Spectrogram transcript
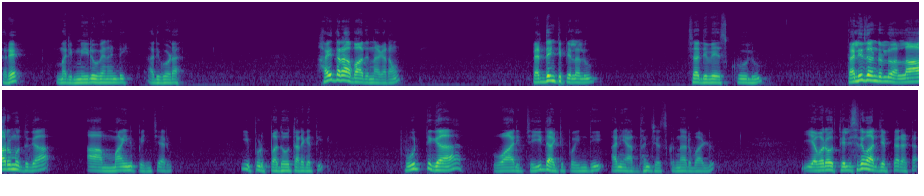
సరే మరి మీరు వినండి అది కూడా. హైదరాబాద్ నగరం పెద్దింటి పిల్లలు చదివే స్కూలు తల్లిదండ్రులు అల్లారుముద్దుగా ఆ అమ్మాయిని పెంచారు. ఇప్పుడు పదో తరగతి. పూర్తిగా వారి చెయ్యి దాటిపోయింది అని అర్థం చేసుకున్నారు వాళ్ళు. ఎవరో తెలిసిన వారు చెప్పారట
